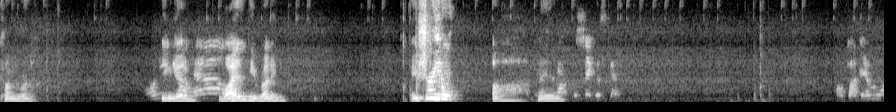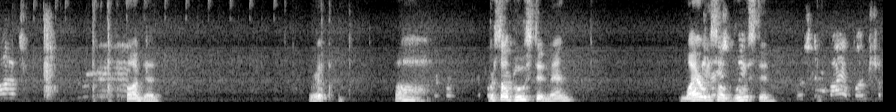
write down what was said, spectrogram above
Coming, bro. You can get him. Why isn't he running? Are you sure you don't? Oh man. Let's take this. Oh, goddamn what? Oh, I'm dead. Rip. Oh, we're so boosted, man. Why are we so boosted? Gonna buy a bunch of.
